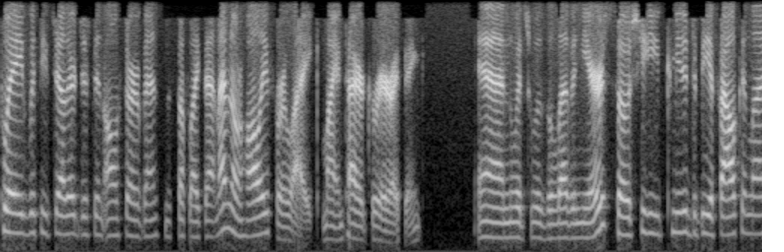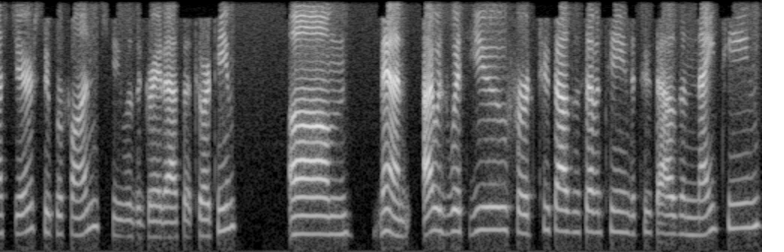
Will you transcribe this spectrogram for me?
played with each other just in all-star events and stuff like that. And I've known Holly for like my entire career, I think, and which was 11 years. So she commuted to be a Falcon last year. Super fun. She was a great asset to our team. Um, man, I was with you for 2017 to 2019.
